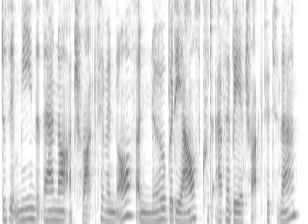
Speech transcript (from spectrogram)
Does it mean that they're not attractive enough and nobody else could ever be attracted to them?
